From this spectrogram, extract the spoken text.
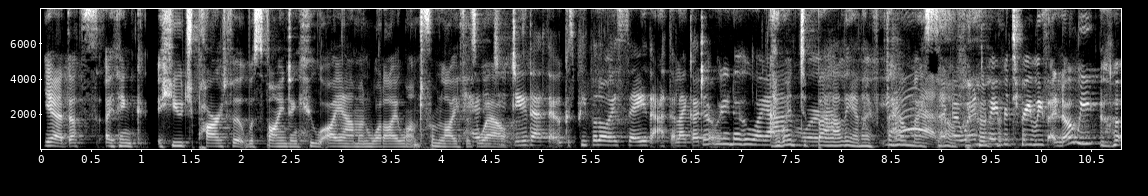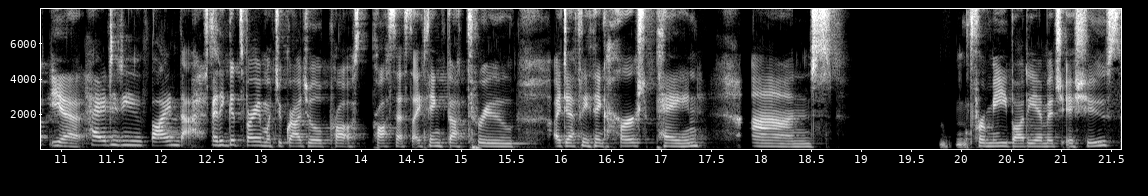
Yeah, that's I think a huge part of it was finding who I am and what I want from life How as well. Did you do that though? Because people always say that they're like, I don't really know who I am. I went to or, Bali and I found yeah, myself. Like I went away for three weeks. I know me. yeah. How did you find that? I think it's very much a gradual pro- process. I think that through, I definitely think hurt, pain, and for me, body image issues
